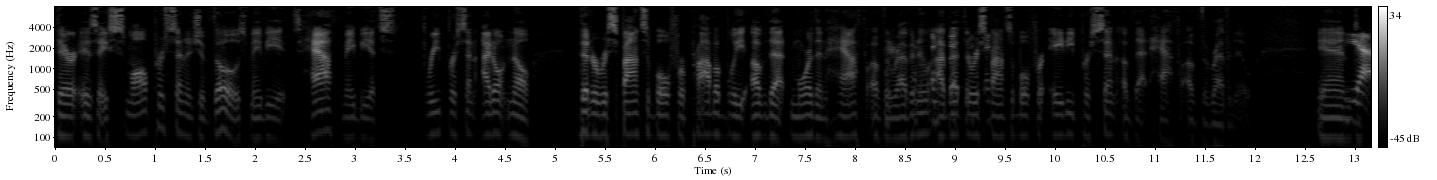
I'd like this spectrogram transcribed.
there is a small percentage of those, maybe it's half, maybe it's 3%, I don't know, that are responsible for probably of that more than half of the revenue. I bet they're responsible for 80% of that half of the revenue. And yeah.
